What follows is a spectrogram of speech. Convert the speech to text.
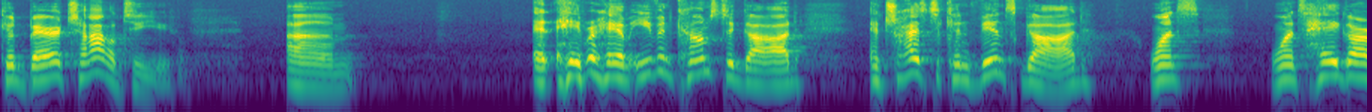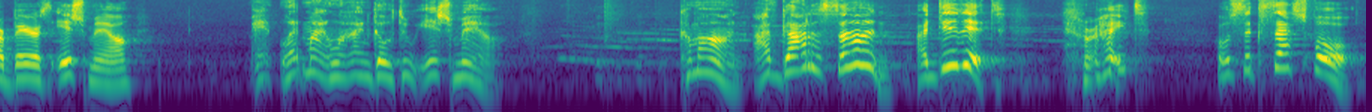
could bear a child to you. Um, and Abraham even comes to God and tries to convince God once, once Hagar bears Ishmael, man, let my line go through Ishmael. Come on, I've got a son. I did it, right? I was successful.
